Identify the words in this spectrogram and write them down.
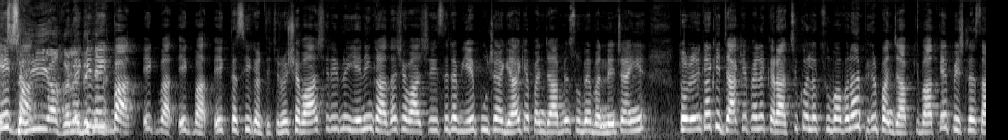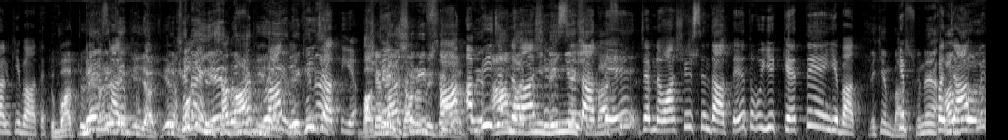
एक सही या बात गलत लेकिन एक बात एक बात एक बात एक तस्वीर करती चलो शहबाज शरीफ ने ये नहीं कहा था शहबाज शरीफ से जब ये पूछा गया कि पंजाब में सूबे बनने चाहिए तो उन्होंने कहा कि जाके पहले कराची को अलग सूबा बनाए फिर पंजाब की बात करें पिछले साल की बात है। तो तो की जाती तो तो अभी जब नवाज़ शरीफ सिंध आते हैं जब नवाज़ शरीफ सिंध आते हैं तो वो ये कहते हैं ये बात पंजाब में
